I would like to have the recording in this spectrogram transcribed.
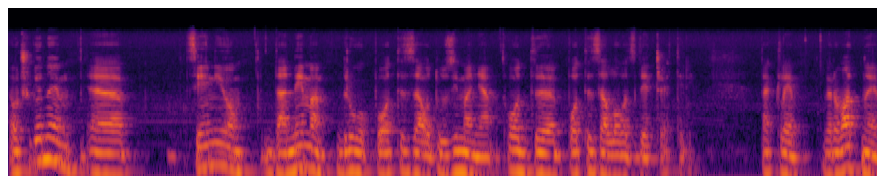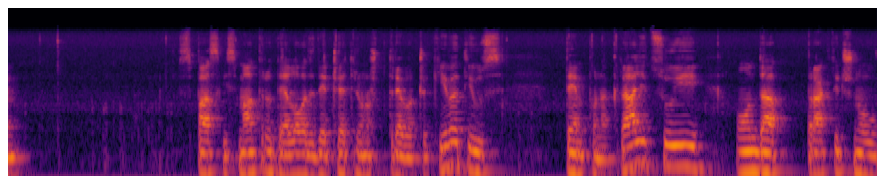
E, očigledno je e, cenio da nema drugog poteza od uzimanja od e, poteza lovac D4. Dakle, verovatno je Spaski smatrao da je lovac D4 ono što treba očekivati uz tempo na kraljicu i onda praktično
